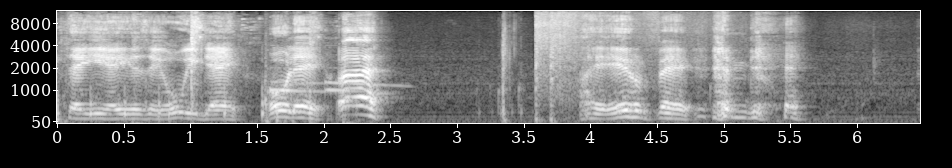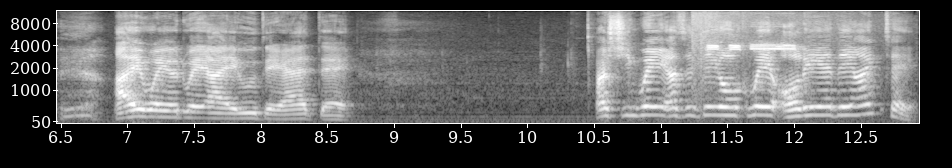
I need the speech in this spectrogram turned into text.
ite ye is a oi day. Ole. Ah! I elfe enge. I we udwe I ute ate. Ashingwe asente okwe ole ade aite.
